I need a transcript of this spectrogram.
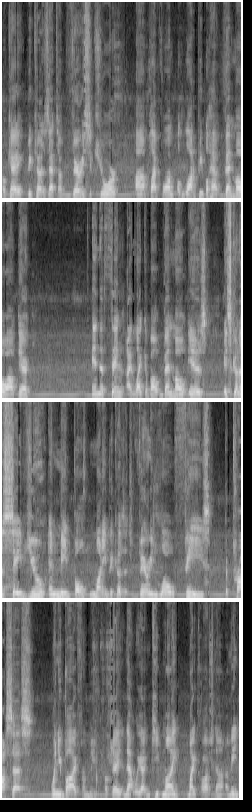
okay? Because that's a very secure uh, platform. A lot of people have Venmo out there. And the thing I like about Venmo is it's going to save you and me both money because it's very low fees to process when you buy from me. Okay, and that way I can keep my my cost down. I mean,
